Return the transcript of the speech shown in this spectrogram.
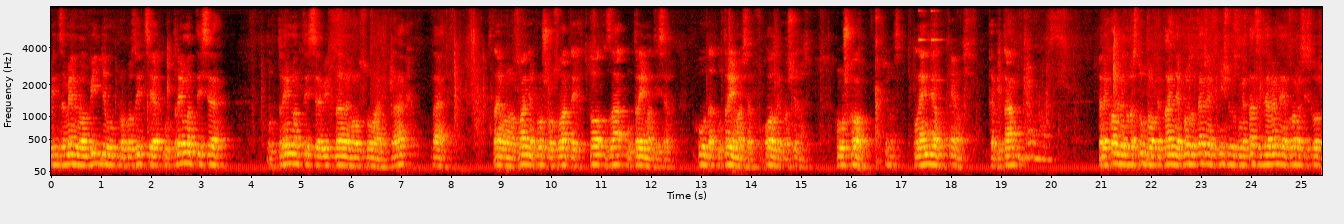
Від земельного відділу пропозиція утриматися. Утриматися від дане голосування. Так? Так. Ставимо на голосування. Прошу голосувати. Хто за утриматися? Худа утримався. Озико Лужко. Примусь. Ленділ. Капітан. Переходимо до наступного питання про затвердження технічної документації для ведення товарно-сільського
